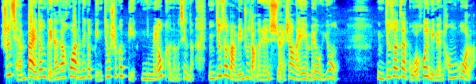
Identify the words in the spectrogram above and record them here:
之前拜登给大家画的那个饼就是个饼，你没有可能性的。你就算把民主党的人选上来也没有用，你就算在国会里面通过了，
